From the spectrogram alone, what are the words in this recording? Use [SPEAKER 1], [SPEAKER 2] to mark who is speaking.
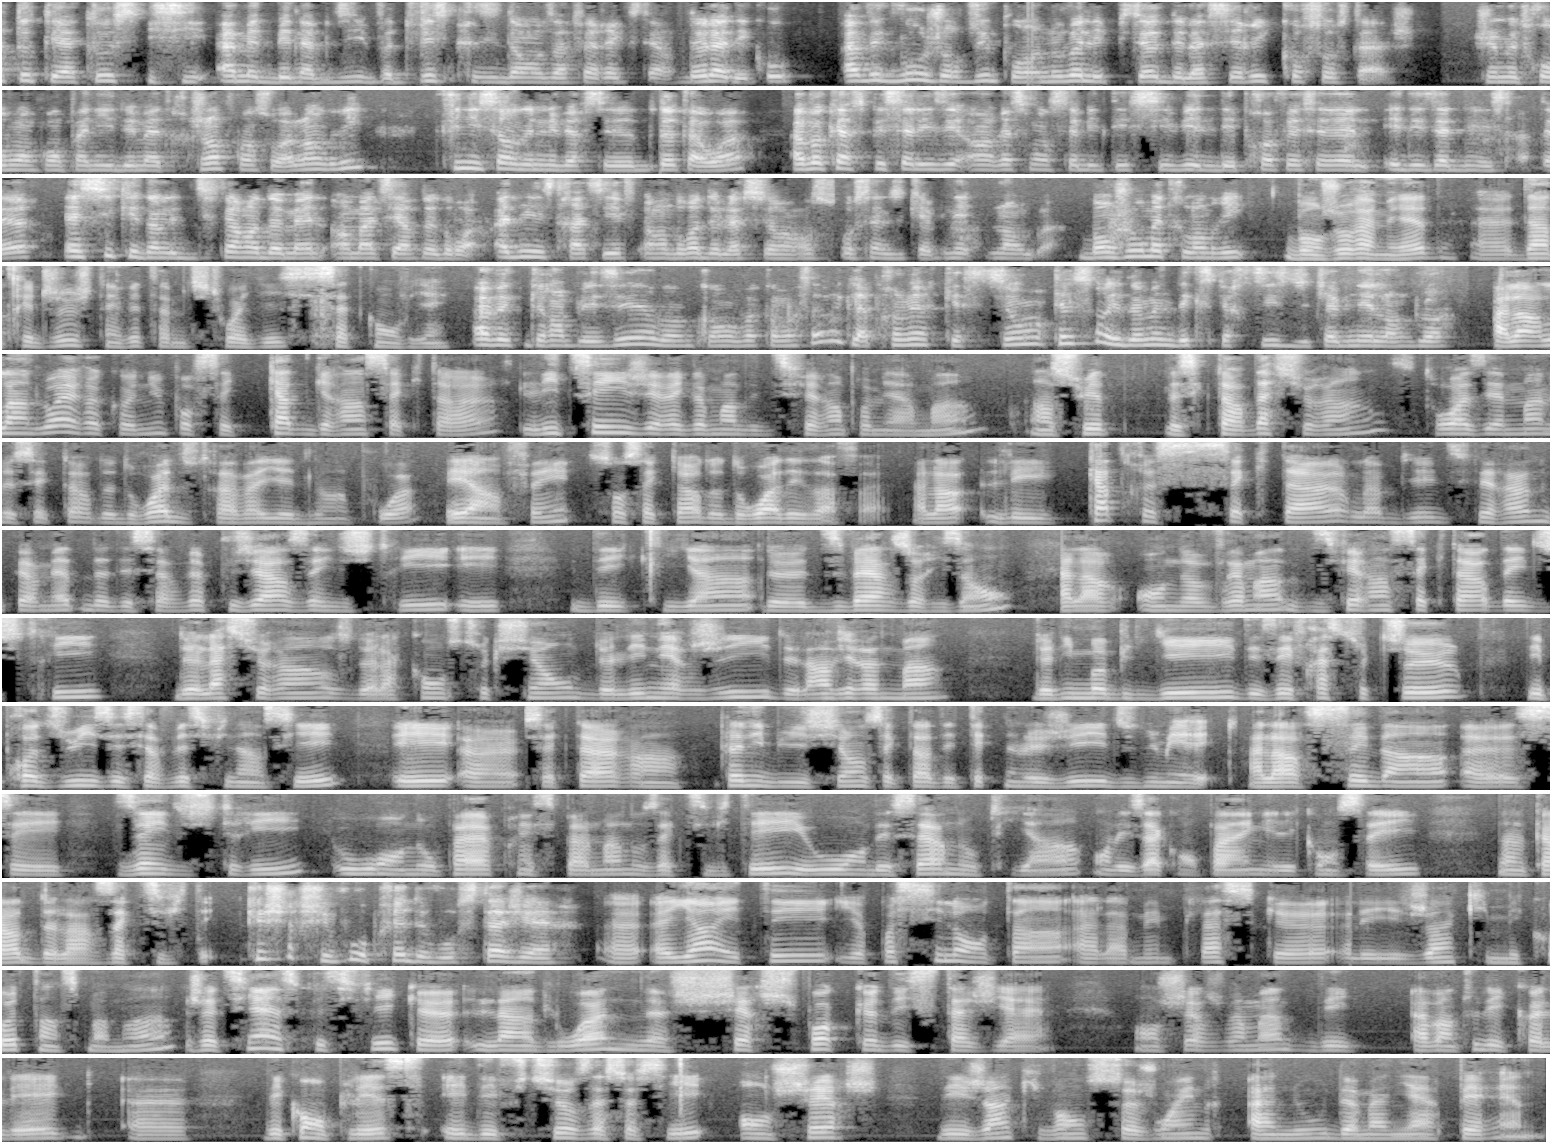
[SPEAKER 1] à toutes et à tous, ici Ahmed Benabdi, votre vice-président aux affaires externes de la DECO, avec vous aujourd'hui pour un nouvel épisode de la série Course au stage. Je me trouve en compagnie de maître Jean-François Landry, finissant de l'Université d'Ottawa, avocat spécialisé en responsabilité civile des professionnels et des administrateurs, ainsi que dans les différents domaines en matière de droit administratif et en droit de l'assurance au sein du cabinet Langlois. Bonjour, Maître Landry.
[SPEAKER 2] Bonjour, Ahmed. Euh, D'entrée de jeu, je t'invite à me tutoyer si ça te convient.
[SPEAKER 1] Avec grand plaisir. Donc, on va commencer avec la première question. Quels sont les domaines d'expertise du cabinet Langlois?
[SPEAKER 2] Alors, Langlois est reconnu pour ses quatre grands secteurs. Litige et règlement des différends, premièrement. Ensuite, le secteur d'assurance, troisièmement le secteur de droit du travail et de l'emploi, et enfin son secteur de droit des affaires. Alors, les quatre secteurs là, bien différents nous permettent de desservir plusieurs industries et des clients de divers horizons. Alors, on a vraiment différents secteurs d'industrie, de l'assurance, de la construction, de l'énergie, de l'environnement, de l'immobilier, des infrastructures, des produits et services financiers et un secteur en pleine ébullition, le secteur des technologies et du numérique. Alors, c'est dans euh, ces industries où on opère principalement nos activités et où on dessert nos clients, on les accompagne et les conseille dans le cadre de leurs activités.
[SPEAKER 1] Que cherchez-vous auprès de vos stagiaires?
[SPEAKER 2] Euh, ayant été il n'y a pas si longtemps à la même place que les gens qui m'écoutent en ce moment, je tiens à spécifier que l'endroit ne cherche pas que des stagiaires. On cherche vraiment des, avant tout des collègues, euh, des complices et des futurs associés. On cherche des gens qui vont se joindre à nous de manière pérenne.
